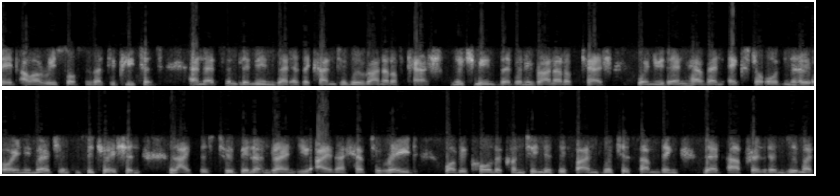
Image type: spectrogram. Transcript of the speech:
said our resources are depleted. And that simply means that as a country, we run out of cash, which means that when we run out of cash, when you then have an extraordinary or an emergency situation like this 2 billion rand, you either have to raid what we call the contingency fund, which is something that uh, President Zuma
